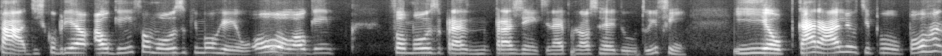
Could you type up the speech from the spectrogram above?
pá, descobria alguém famoso que morreu. Ou alguém famoso pra, pra gente, né, pro nosso reduto, enfim. E eu, caralho, tipo, porra,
